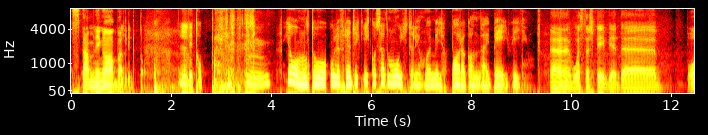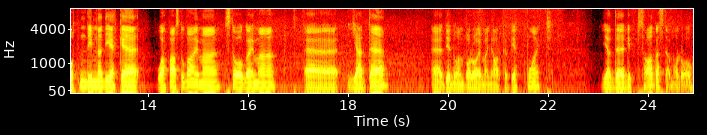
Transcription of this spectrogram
stemninga veldig topp. Veldig topp. Ja, måtte Ole Fredrik, eikö sä muisteli, moi meillä paragandai baby? Eh, Westers baby, det båten dimna dieke, oppastuvaima, stogaima, eh, jadde, eh, det noen boroima njarka bepmuat, jadde lip litt olo.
